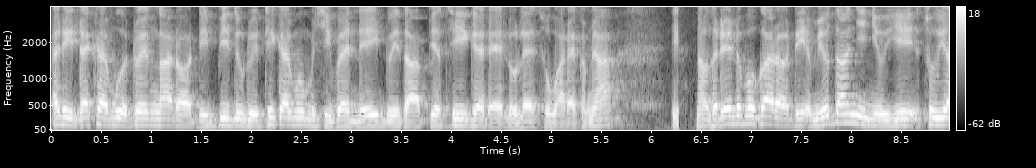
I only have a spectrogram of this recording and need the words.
အဲ့ဒီတိုက်ခိုက်မှုအတွင်းကတော့ဒီပြည်သူတွေထိခိုက်မှုမရှိဘဲနေအိမ်တွေသာပျက်စီးခဲ့တယ်လို့လည်းဆိုပါတယ်ခင်ဗျာဒီနောက်သတင်းတစ်ပုဒ်ကတော့ဒီအမျိုးသားညီညွတ်ရေးအစိုးရ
